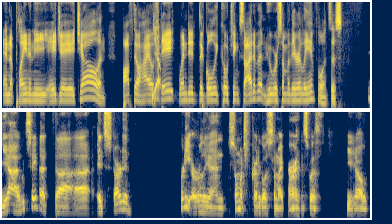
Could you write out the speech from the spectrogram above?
end up playing in the AJHL and off to Ohio yep. State. When did the goalie coaching side of it, and who were some of the early influences? Yeah, I would say that uh, it started pretty early, and so much credit goes to my parents. With you know,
